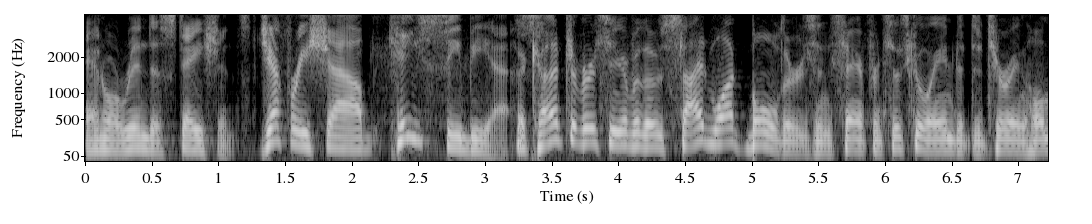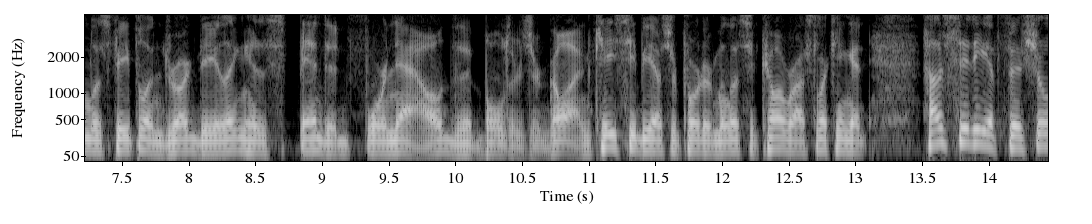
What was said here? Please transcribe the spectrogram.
and Orinda stations. Jeffrey Schaub, KCBS. The controversy over those sidewalk boulders in San Francisco aimed at deterring homeless people and drug dealing has ended for now. The boulders are gone. KCBS reporter Melissa Culross looking at how city officials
